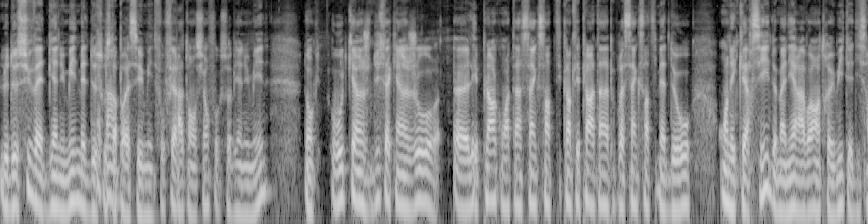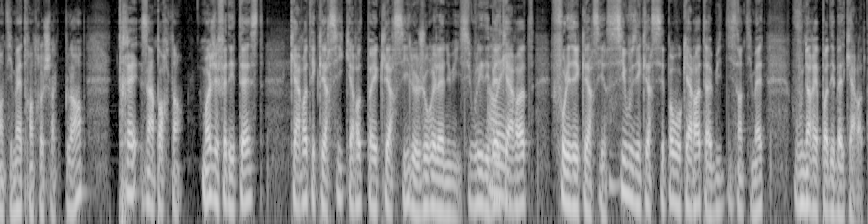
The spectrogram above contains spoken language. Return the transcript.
le dessus va être bien humide, mais le dessous ne sera pas assez humide. Il faut faire attention, il faut que ce soit bien humide. Donc, au bout de 15, 10 à 15 jours, euh, les plants qui ont atteint 5 centi- quand les plants atteignent à peu près 5 cm de haut, on éclaircit de manière à avoir entre 8 et 10 cm entre chaque plante. Très important. Moi, j'ai fait des tests. Carottes éclaircies, carottes pas éclaircies, le jour et la nuit. Si vous voulez des Ah belles oui. carottes, il faut les éclaircir. Si vous éclaircissez pas vos carottes à 8-10 cm, vous n'aurez pas des belles carottes.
